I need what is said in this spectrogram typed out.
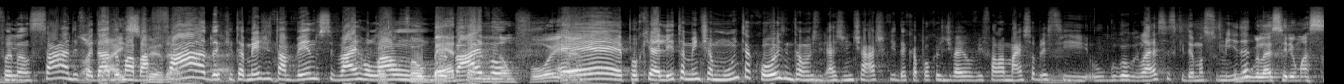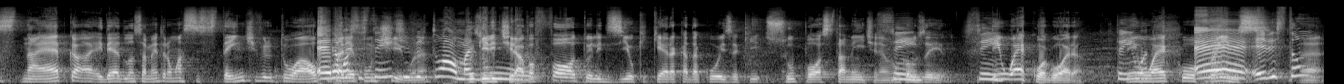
foi lançado e foi dada uma abafada, verdade. que também a gente tá vendo se vai rolar Foi- um foi o beta, revival. não foi, É, porque ali também tinha muita coisa. Então a gente acha que daqui a pouco a gente vai ouvir falar mais sobre esse o Google Glasses que deu uma O sumida. Google Glass seria uma na época a ideia do lançamento era um assistente virtual que Era um estaria assistente contigo, né? virtual, mas porque ele o- tirava foto, ele dizia o que, que era cada coisa que supostamente, né? Eu Sim, nunca usei. sim. Tem o Echo agora. Tem, o Echo é, Frames. eles estão É.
